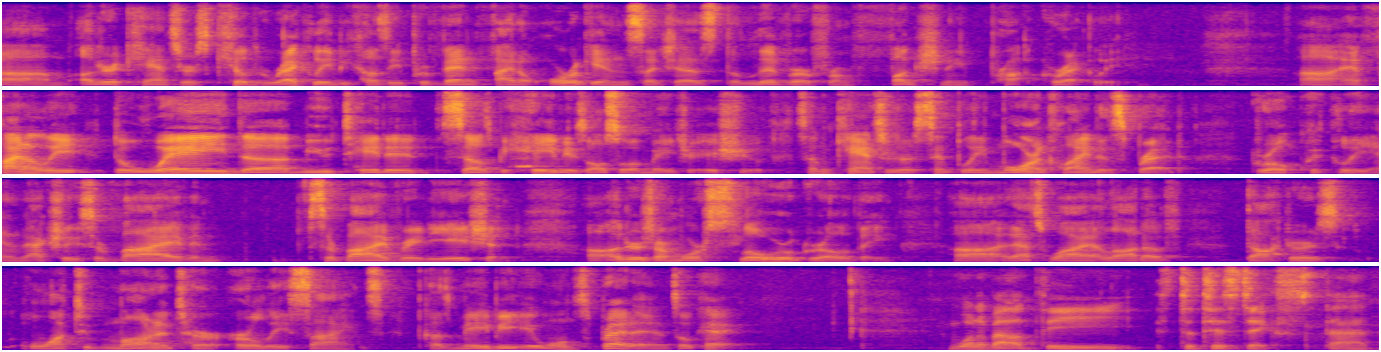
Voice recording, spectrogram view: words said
Um, other cancers kill directly because they prevent vital organs such as the liver from functioning pro- correctly. Uh, and finally, the way the mutated cells behave is also a major issue. Some cancers are simply more inclined to spread, grow quickly, and actually survive and survive radiation. Uh, others are more slower growing. Uh, that's why a lot of doctors want to monitor early signs because maybe it won't spread and it's okay. What about the statistics that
